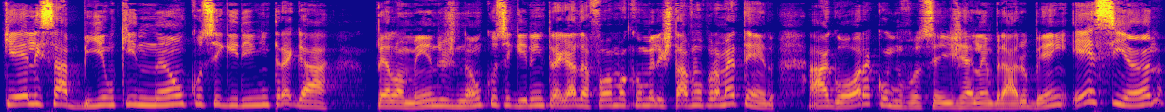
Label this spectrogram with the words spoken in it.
que eles sabiam que não conseguiriam entregar pelo menos não conseguiram entregar da forma como eles estavam prometendo. Agora, como vocês já lembraram bem, esse ano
